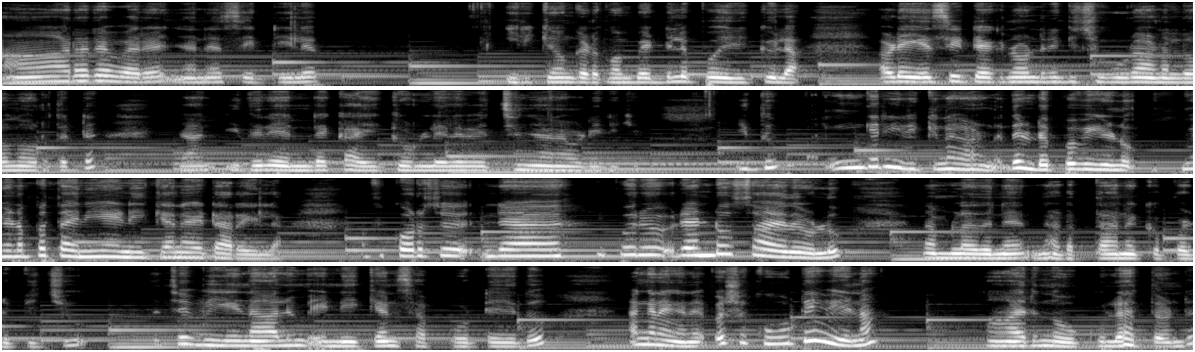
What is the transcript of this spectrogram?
ആറര വരെ ഞാൻ സിറ്റിയിൽ ഇരിക്കും കിടക്കും ബെഡിൽ പോയി ഇരിക്കില്ല അവിടെ എ സി ഇട്ടേക്കണോണ്ട് എനിക്ക് ചൂടാണല്ലോ എന്ന് ഓർത്തിട്ട് ഞാൻ ഇതിന് എന്റെ കൈക്കുള്ളിൽ വെച്ച് ഞാൻ അവിടെ ഇരിക്കും. ഇത് ഭയങ്കര ഇരിക്കണ കാണുന്നു ഇതുണ്ട് ഇപ്പോൾ വീണു. വീണപ്പോൾ തനിയെ എണീക്കാനായിട്ട് അറിയില്ല. അപ്പോൾ കുറച്ച് ഇപ്പോൾ ഒരു രണ്ട് ദിവസമായതേ ഉള്ളൂ നമ്മളതിനെ നടത്താനൊക്കെ പഠിപ്പിച്ചു. വെച്ചാൽ വീണാലും എണീക്കാൻ സപ്പോർട്ട് ചെയ്തു. അങ്ങനെ അങ്ങനെ. പക്ഷെ കൂട്ടി വീണ ആരും നോക്കൂലാത്തതുകൊണ്ട്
